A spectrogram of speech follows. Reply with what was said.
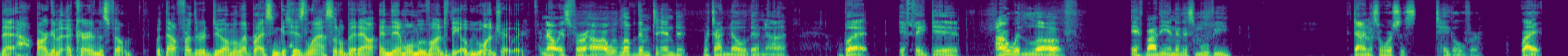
that are going to occur in this film. Without further ado, I'm to let Bryson get his last little bit out and then we'll move on to the Obi-Wan trailer. Now, as for how I would love them to end it, which I know they're not, but if they did, I would love if by the end of this movie, the dinosaurs just take over, right?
